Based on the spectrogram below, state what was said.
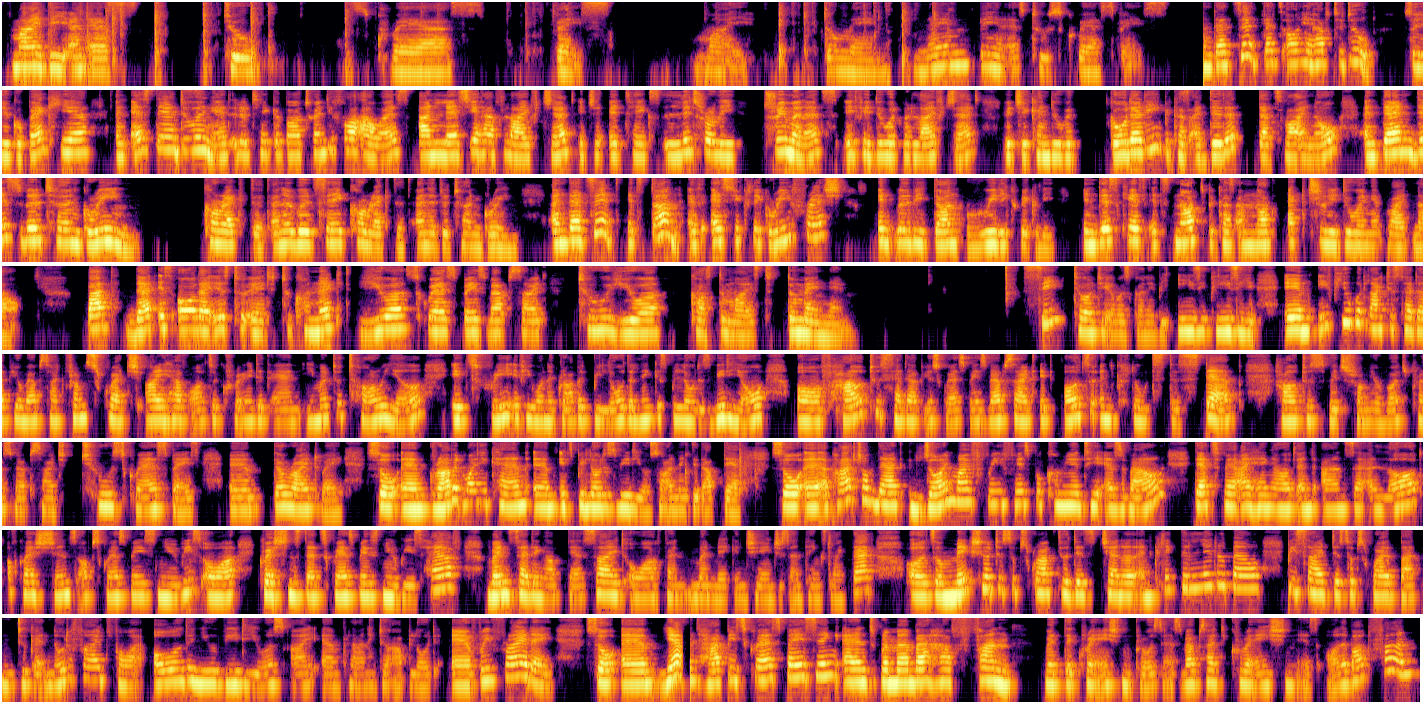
my DNS to Squarespace. My domain name DNS to Squarespace. And that's it. That's all you have to do. So you go back here, and as they're doing it, it'll take about 24 hours, unless you have live chat. It, it takes literally three minutes if you do it with live chat, which you can do with GoDaddy because I did it. That's why I know. And then this will turn green, corrected, and it will say corrected, and it will turn green. And that's it. It's done. If, as you click refresh, it will be done really quickly. In this case, it's not because I'm not actually doing it right now. But that is all there is to it to connect your Squarespace website to your customized domain name. See, told you it was going to be easy peasy. And if you would like to set up your website from scratch, I have also created an email tutorial. It's free if you want to grab it below. The link is below this video of how to set up your Squarespace website. It also includes the step how to switch from your WordPress website to Squarespace um, the right way. So um, grab it while you can. Um, it's below this video, so I linked it up there. So uh, apart from that, join my free Facebook community as well. That's where I hang out and answer a lot of questions of Squarespace newbies or questions that Squarespace newbies have when setting up their site or when, when making changes and things like that. Also, make sure to subscribe to this channel and click the little bell beside the subscribe button to get notified for all the new videos I am planning to upload every Friday. So, um, yeah, happy Squarespacing and remember, have fun with the creation process. Website creation is all about fun.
